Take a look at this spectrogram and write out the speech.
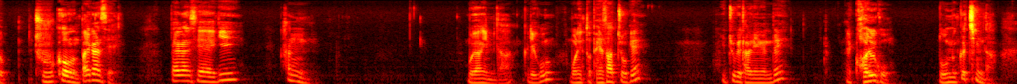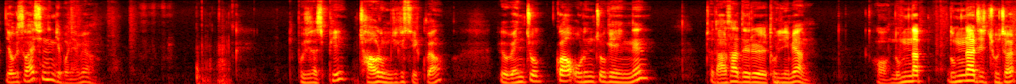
요 두꺼운 빨간색 빨간색이 한 모양입니다. 그리고 모니터 배사 쪽에 이쪽에 달리는데 걸고 놓으면 끝입니다. 여기서 할 수 있는 게 뭐냐면 보시다시피 좌우로 움직일 수 있고요. 그리고 왼쪽과 오른쪽에 있는 저 나사들을 돌리면 어, 높낮 높낮이 조절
